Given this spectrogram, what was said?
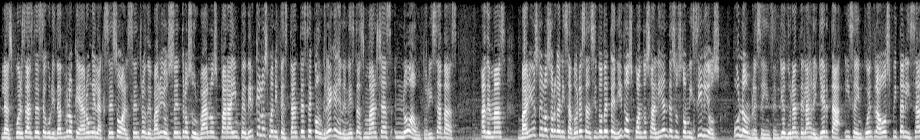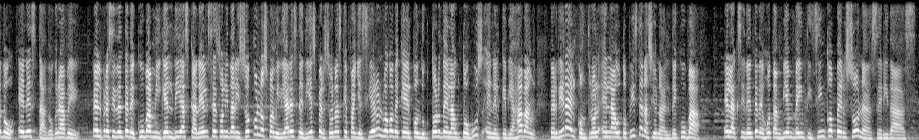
Las fuerzas de seguridad bloquearon el acceso al centro de varios centros urbanos para impedir que los manifestantes se congreguen en estas marchas no autorizadas. Además, varios de los organizadores han sido detenidos cuando salían de sus domicilios. Un hombre se incendió durante la reyerta y se encuentra hospitalizado en estado grave. El presidente de Cuba, Miguel Díaz Canel, se solidarizó con los familiares de 10 personas que fallecieron luego de que el conductor del autobús en el que viajaban perdiera el control en la autopista nacional de Cuba. El accidente dejó también 25 personas heridas.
